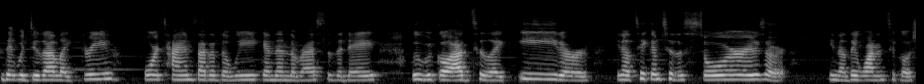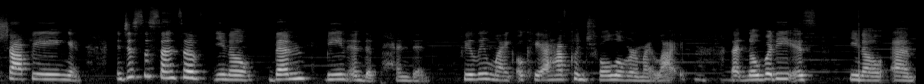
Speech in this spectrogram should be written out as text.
they would do that like three four times out of the week and then the rest of the day we would go out to like eat or you know take them to the stores or you know they wanted to go shopping and and just the sense of you know them being independent feeling like okay i have control over my life. Mm-hmm. that nobody is you know um,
